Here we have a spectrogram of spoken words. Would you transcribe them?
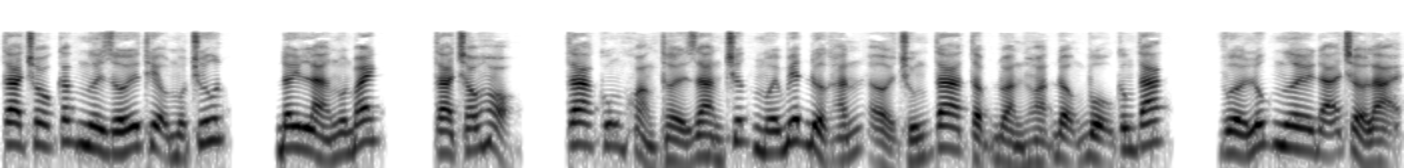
ta cho các ngươi giới thiệu một chút, đây là Nôn Bách, ta cháu họ, ta cũng khoảng thời gian trước mới biết được hắn ở chúng ta tập đoàn hoạt động bộ công tác, vừa lúc ngươi đã trở lại,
